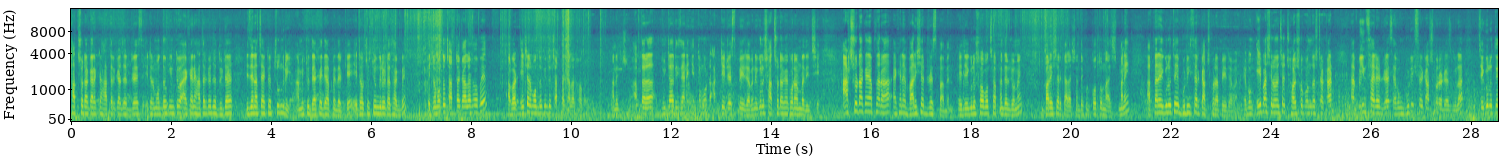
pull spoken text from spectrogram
সাতশো টাকার একটা হাতের কাজের ড্রেস এটার মধ্যেও কিন্তু এখানে হাতের কাজের দুইটা ডিজাইন আছে। একটা চুন্দরি আমি একটু দেখাই দিই আপনাদেরকে। এটা হচ্ছে চুন্দ্রিটা থাকবে। এটার মধ্যেও চারটা কালার হবে। আবার এটার মধ্যেও কিন্তু চারটা কালার হবে। মানে আপনারা দুইটা ডিজাইনে কিন্তু মোট আটটি ড্রেস পেয়ে যাবেন। এগুলো সাতশো টাকা করে আমরা দিচ্ছি। আটশো টাকায় আপনারা এখানে বারিশার ড্রেস পাবেন। এই যে এগুলো সব হচ্ছে আপনাদের জন্য বারিশার কালেকশন দেখুন কত নাইস মানে আপনারা এগুলোতে বুটিক্সের কাজ করা পেয়ে যাবেন। এবং এই পাশে রয়েছে ছয়শো পঞ্চাশ টাকার পিন সাইডের ড্রেস এবং বুটিক্সের কাজ করা ড্রেসগুলো যেগুলোতে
